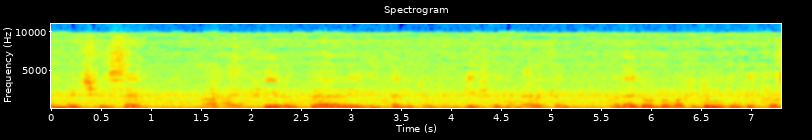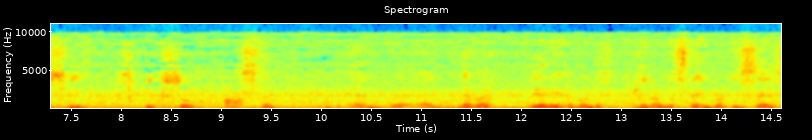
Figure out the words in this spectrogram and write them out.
in which he said, uh, I am here a very intelligent and gifted American, but I don't know what to do with him because he speaks so fast and, and uh, I never really have under, can understand what he says.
